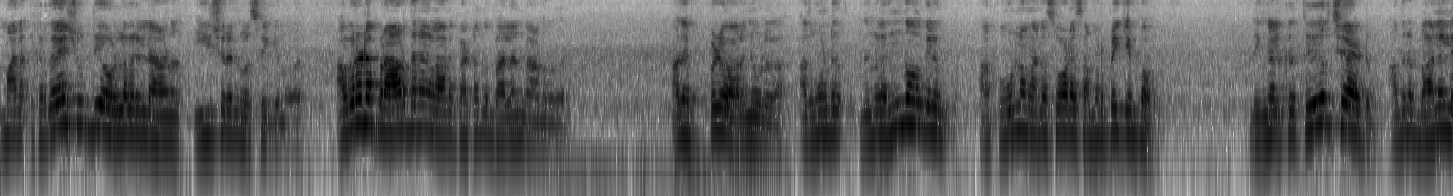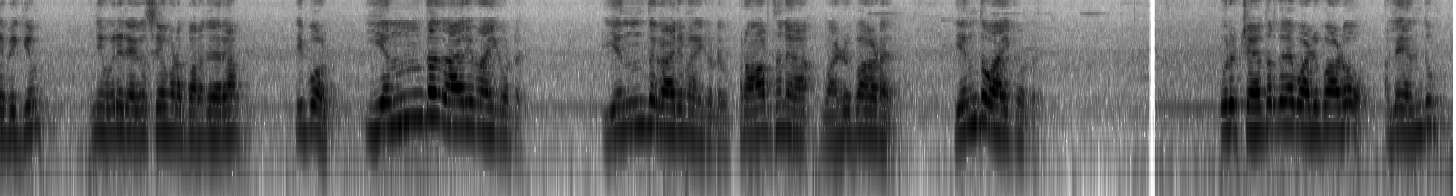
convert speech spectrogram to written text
മന ഹൃദയശുദ്ധി ഉള്ളവരിലാണ് ഈശ്വരൻ വസിക്കുന്നത്. അവരുടെ പ്രാർത്ഥനകളാണ് പെട്ടെന്ന് ഫലം കാണുന്നത്. അതെപ്പോഴും അറിഞ്ഞുകൊള്ളുക. അതുകൊണ്ട് നിങ്ങൾ എന്തെങ്കിലും ആ പൂർണ മനസ്സോടെ സമർപ്പിക്കുമ്പോൾ നിങ്ങൾക്ക് തീർച്ചയായിട്ടും അതിന് ഫലം ലഭിക്കും. ഇനി ഒരു രഹസ്യവും കൂടെ പറഞ്ഞുതരാം. ഇപ്പോൾ എന്ത് കാര്യമായിക്കോട്ടെ? എന്ത് കാര്യമായിക്കോട്ടെ? പ്രാർത്ഥന വഴിപാട് എന്തും ആയിക്കോട്ടെ. ഒരു ക്ഷേത്രത്തിലെ വഴിപാടോ അല്ലെ എന്തും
